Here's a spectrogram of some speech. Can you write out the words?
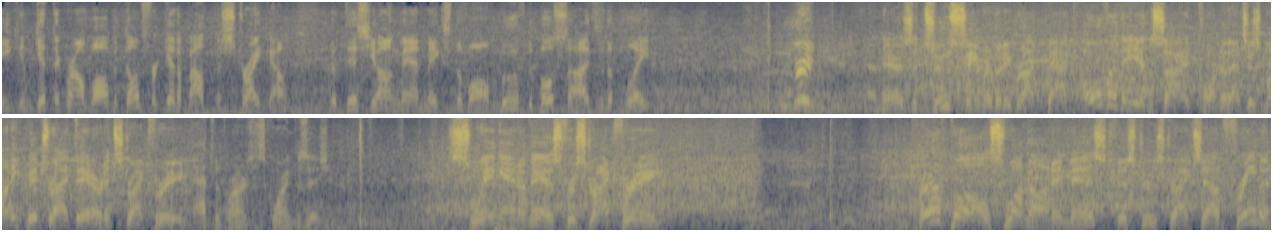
He can get the ground ball, but don't forget about the strikeout. But this young man makes the ball move to both sides of the plate. And there's a two-seamer that he brought back over the inside corner. That's his money pitch right there, and it's strike three. That's with runners in scoring position. Swing and a miss for strike three. Curveball swung on and missed. Fister strikes out Freeman.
